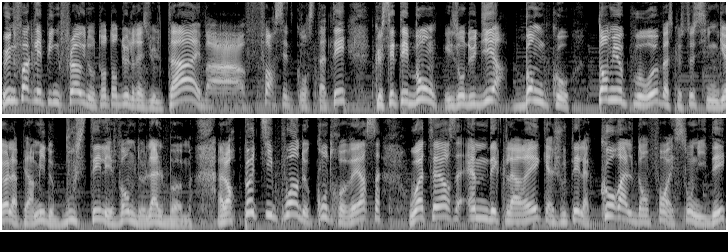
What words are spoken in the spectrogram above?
Une fois que les Pink Floyd ont entendu le résultat, et bah force est de constater que c'était bon, ils ont dû dire banco. Tant mieux pour eux parce que ce single a permis de booster les ventes de l'album. Alors petit point de controverse, Waters aime déclarer qu'ajouter la chorale d'enfants est son idée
